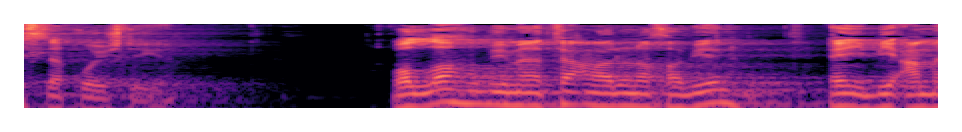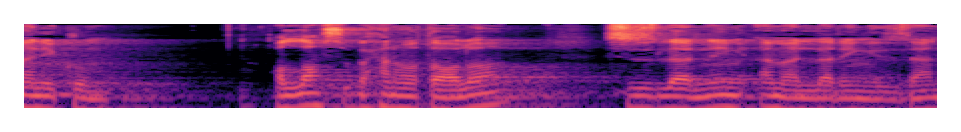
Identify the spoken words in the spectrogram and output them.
eslab qo'yishligi. Vallohu bima ta'maluna xabir ay bi amalikum alloh subhanava taolo sizlarning amallaringizdan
